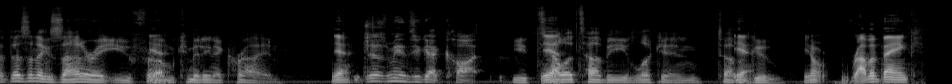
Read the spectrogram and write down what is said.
That doesn't exonerate you from Yeah. committing a crime. Yeah. It Just means you got caught. You Yeah. Teletubby looking tub Yeah. goo. You don't rob a bank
